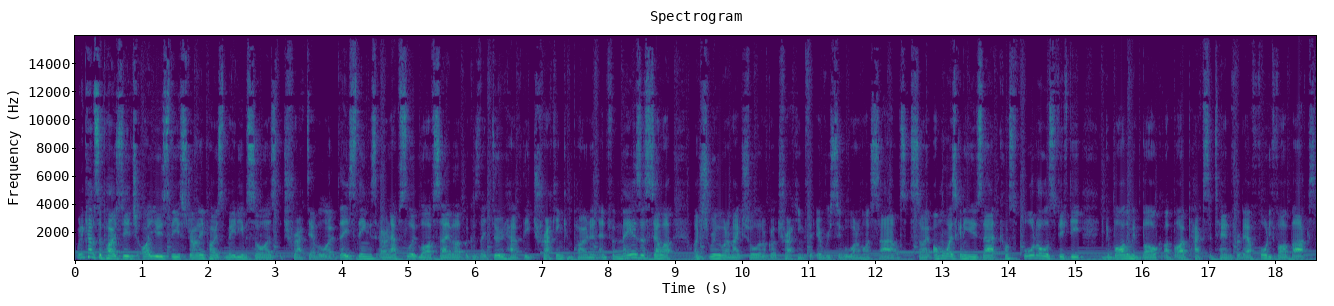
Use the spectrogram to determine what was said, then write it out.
When it comes to postage, I use the Australia Post medium size tracked envelope. These things are an absolute lifesaver because they do have the tracking component. And for me as a seller, I just really wanna make sure that I've got tracking for every single one of my sales. So I'm always gonna use that. It costs $4.50. You can buy them in bulk. I buy packs of 10 for about 45 bucks.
